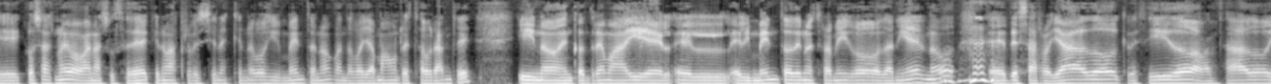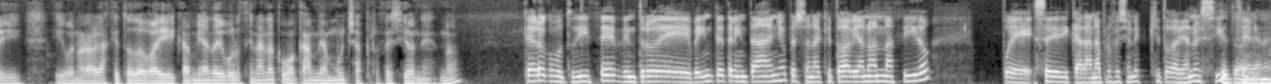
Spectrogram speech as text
qué cosas nuevas van a suceder, qué nuevas profesiones, qué nuevos inventos, ¿no? Cuando vayamos a un restaurante y nos encontremos ahí el, el, invento de nuestro amigo Daniel, ¿no? Eh, desarrollado, crecido, avanzado y, y bueno, la verdad es que todo va a ir cambiando y evolucionando como cambian muchas profesiones, ¿no? Claro, como tú dices, dentro de 20, 30 años, personas que todavía no han nacido pues se dedicarán a profesiones que todavía no existen.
